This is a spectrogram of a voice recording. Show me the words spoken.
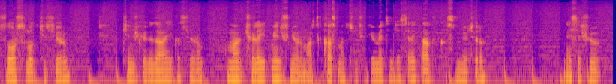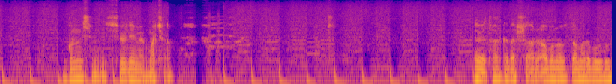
zor slot kesiyorum. İkinci köyde daha iyi kasıyorum. Ama çöle gitmeyi düşünüyorum artık kasmak için çünkü metin keserek de artık kasılmıyor çarım. Neyse şu bunun ismini söyleyemiyorum açalım. Evet arkadaşlar abonoz damarı buldum.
